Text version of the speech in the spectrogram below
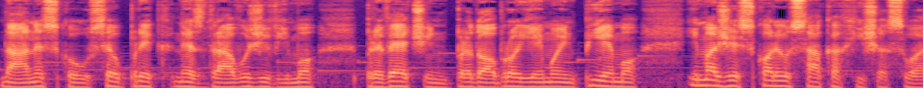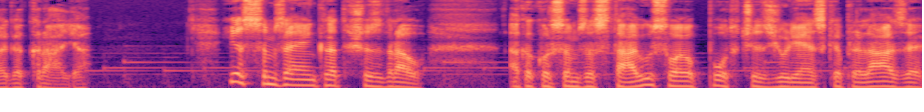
danes, ko vse vprek nezdravo živimo, preveč in predobro jemo in pijemo, ima že skoraj vsaka hiša svojega kralja. Jaz sem zaenkrat še zdrav, a kako sem zastavil svojo pot čez življenjske prelaze,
